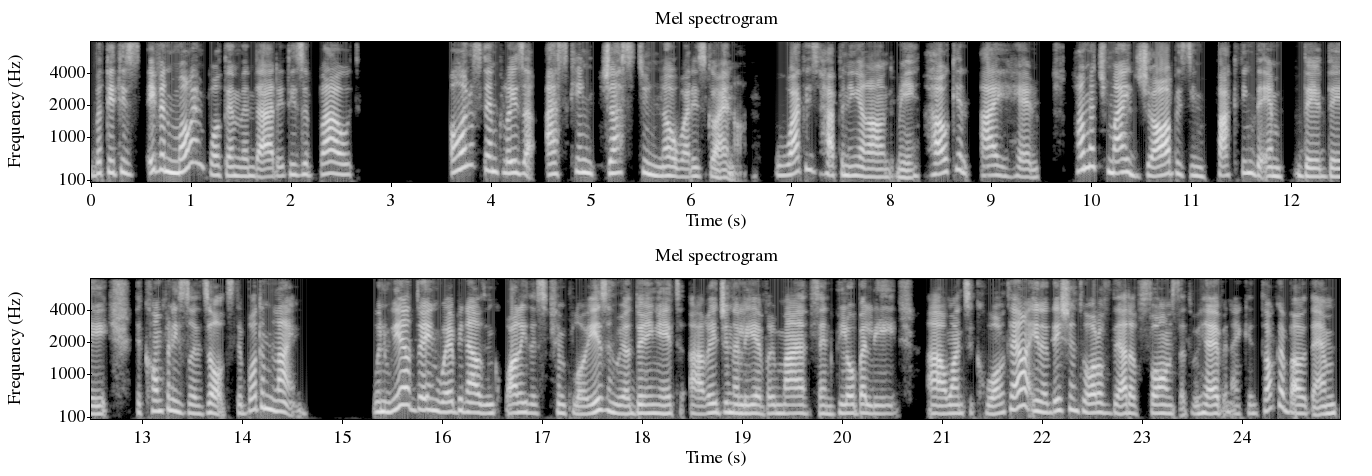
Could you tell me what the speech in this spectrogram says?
But it is even more important than that. It is about all of the employees are asking just to know what is going on. What is happening around me? How can I help? How much my job is impacting the, the, the, the company's results, the bottom line when we are doing webinars in quality of employees, and we are doing it uh, regionally every month and globally uh, once a quarter, in addition to all of the other forms that we have, and I can talk about them,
